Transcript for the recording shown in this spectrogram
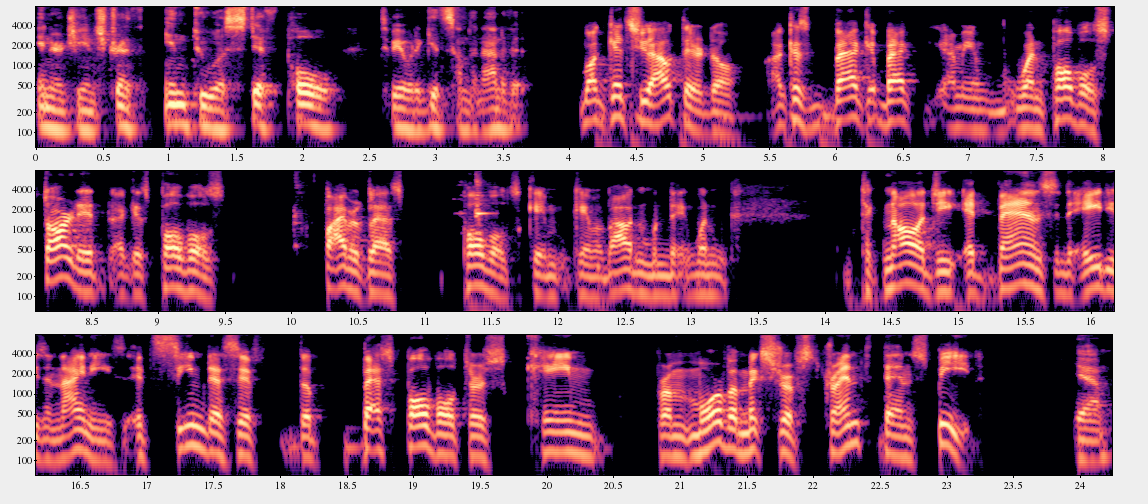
energy, and strength into a stiff pole to be able to get something out of it. What gets you out there though? Because back back, I mean, when pole vaults started, I guess pole vaults, fiberglass pole vaults came came about, and when they when technology advanced in the 80s and 90s, it seemed as if the best pole vaulters came from more of a mixture of strength than speed. Yeah.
